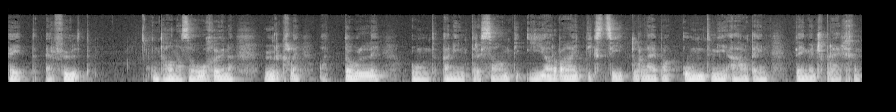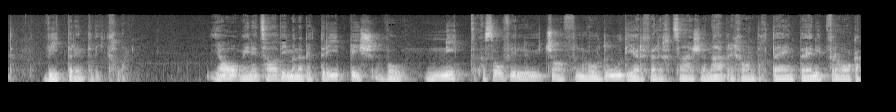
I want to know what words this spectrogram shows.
hat erfüllt und habe so können wirklich eine tolle und eine interessante Einarbeitungszeit durchleben und mich auch dann dementsprechend weiterentwickeln. Ja, wenn jetzt halt in einem Betrieb bist, wo nicht so viele Leute arbeiten, wo du dir vielleicht sagst, ja, nein, ich kann doch den und den nicht fragen,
